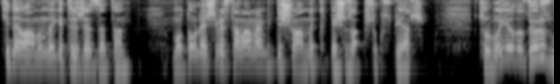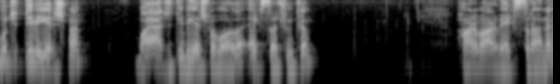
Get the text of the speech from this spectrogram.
Ki devamını da getireceğiz zaten. Motorla işimiz tamamen bitti şu anlık. 569 PR. Turboyu yıldızlıyoruz. Bu ciddi bir gelişme. Bayağı ciddi bir gelişme bu arada. Ekstra çünkü. Harbi harbi ekstra hani.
